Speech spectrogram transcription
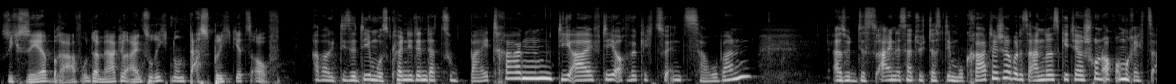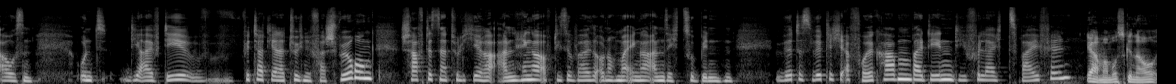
sich sehr brav unter Merkel einzurichten und das bricht jetzt auf. Aber diese Demos, können die denn dazu beitragen, die AfD auch wirklich zu entzaubern? Also das eine ist natürlich das Demokratische, aber das andere, es geht ja schon auch um Rechtsaußen. Und die AfD wittert ja natürlich eine Verschwörung, schafft es natürlich, ihre Anhänger auf diese Weise auch noch mal enger an sich zu binden. Wird es wirklich Erfolg haben bei denen, die vielleicht zweifeln? Ja, man muss genau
